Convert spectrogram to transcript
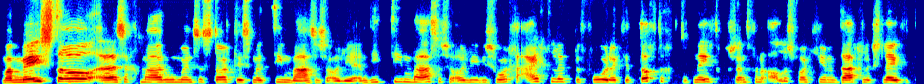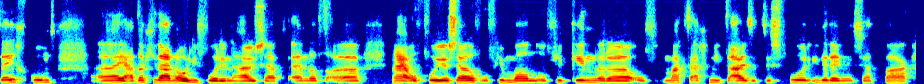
maar meestal, uh, zeg maar, hoe mensen starten is met 10 basisolie. En die 10 basisolie die zorgen eigenlijk ervoor dat je 80 tot 90 procent van alles wat je in het dagelijks leven tegenkomt, uh, ja, dat je daar een olie voor in huis hebt. En dat, nou ja, of voor jezelf, of je man, of je kinderen, of maakt eigenlijk niet uit. Het is voor iedereen inzetbaar.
